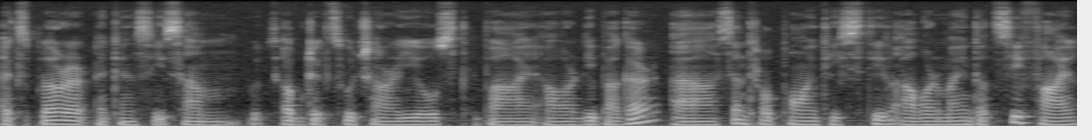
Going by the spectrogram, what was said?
Explorer, I can see some objects which are used by our debugger. Uh, central point is still our main.c file.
